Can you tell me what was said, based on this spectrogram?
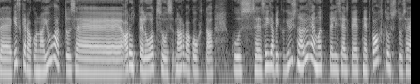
Eh, Keskerakonna juhatuse arutelu otsus Narva kohta, kus seisab ikkagi üsna ühemõtteliselt, et need kahtlustuse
